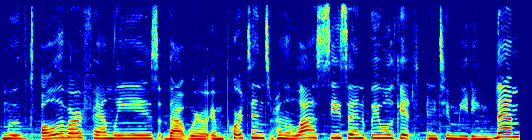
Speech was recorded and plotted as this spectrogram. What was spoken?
moved all of our families that were important from the last season. We will get into meeting them,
